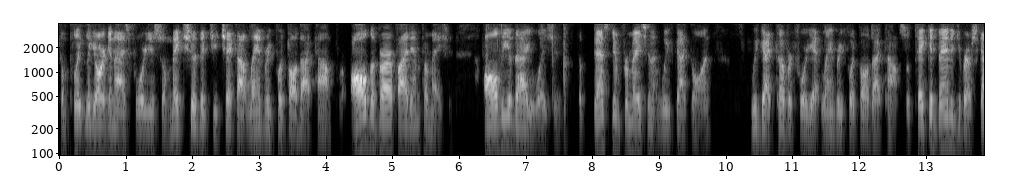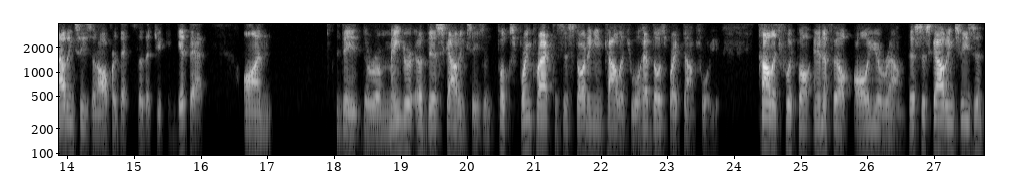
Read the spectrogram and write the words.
completely organized for you. So make sure that you check out LandryFootball.com for all the verified information, all the evaluations, the best information that we've got going we got covered for you at LandryFootball.com. So take advantage of our scouting season offer that so that you can get that on the the remainder of this scouting season. Folks, spring practices starting in college. We'll have those breakdown for you. College football, NFL all year round. This is scouting season.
